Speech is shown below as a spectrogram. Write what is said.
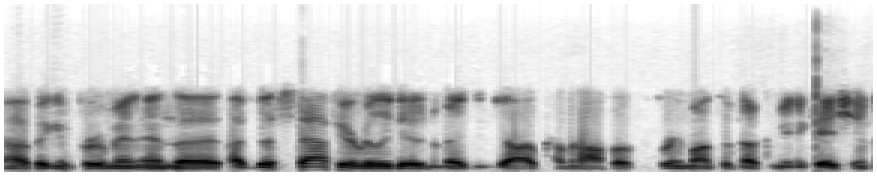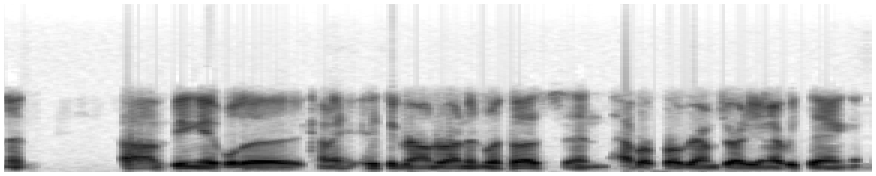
a big improvement. And the, uh, the staff here really did an amazing job coming off of three months of no communication and uh, being able to kind of hit the ground running with us and have our programs ready and everything. And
